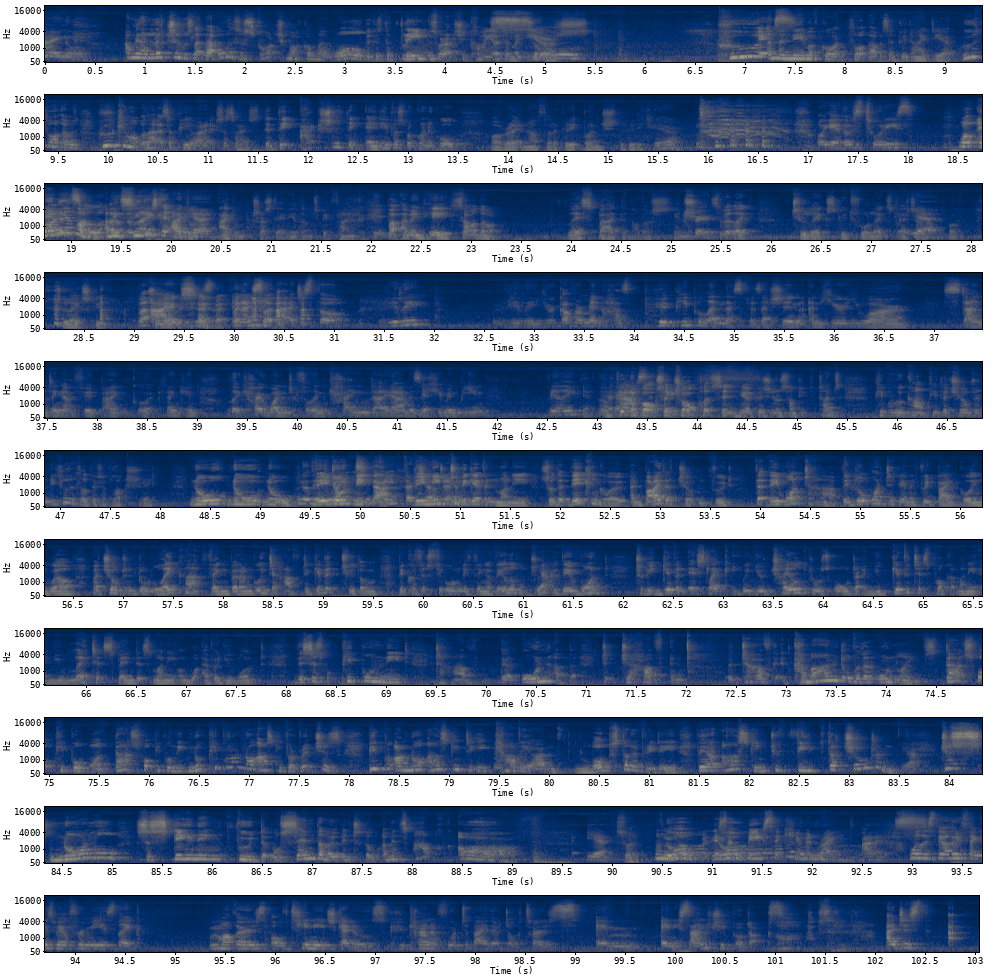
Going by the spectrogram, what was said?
I know. I mean, I literally was like that. Oh, there's a scorch mark on my wall because the flames were actually coming out of my So- ears. Who in the name of God thought that was a good idea? Who thought that was? Who came up with that as a PR exercise? Did they actually think any of us were going to go? All right, enough. They're a great bunch. They really care. Oh yeah, those Tories. Well, Well, any of them. lo- I mean, like, seriously, I don't. yeah. I don't trust any of them to be frank. But I mean, hey, some of them are less bad than others. You know, True. it's a bit like two legs good, four legs better. Yeah. Or two legs good. But I legs. was just when I saw that, I just thought, really, really, your government has put people in this position, and here you are standing at a food bank, thinking, look how wonderful and kind I am as a human being. Really? Yeah, I'm putting a box of chocolates in here because you know some people, times people who can't feed their children need a little bit of luxury. No, no, no. No, they they don't need that. They need to be given money so that they can go out and buy their children food that they want to have. They don't want to be in a food bank going, well, my children don't like that thing, but I'm going to have to give it to them because it's the only thing available to Yeah. me. They want to be given. It's like when your child grows older and you give it its pocket money and you let it spend its money on whatever you want. This is what people need to have their own to, to have. Um, to have command over their own lives. That's what people want. That's what people need. No, people are not asking for riches. People are not asking to eat caviar and lobster every day. They are asking to feed their children. Yeah. Just normal, sustaining food that will send them out into the. I mean, it's oh, Yeah. Sorry. No, It's no. a basic human right, and it's Well, it's the other thing as well for me is like mothers of teenage girls who can't afford to buy their daughters um, any sanitary products. Oh, absolutely. I just,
